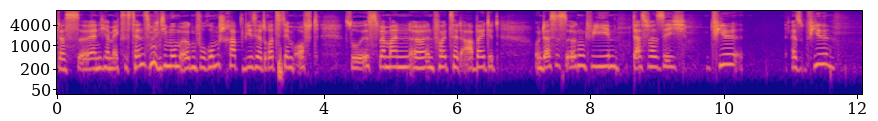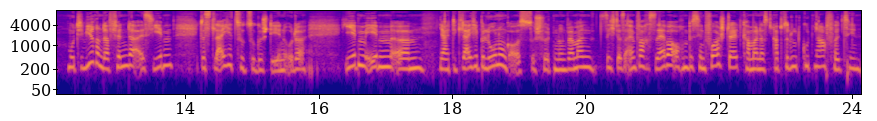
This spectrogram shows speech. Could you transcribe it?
dass äh, er nicht am Existenzminimum irgendwo rumschraubt, wie es ja trotzdem oft so ist, wenn man äh, in Vollzeit arbeitet. Und das ist irgendwie das, was ich viel, also viel motivierender finde, als jedem das Gleiche zuzugestehen oder jedem eben ähm, ja die gleiche Belohnung auszuschütten. Und wenn man sich das einfach selber auch ein bisschen vorstellt, kann man das absolut gut nachvollziehen.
